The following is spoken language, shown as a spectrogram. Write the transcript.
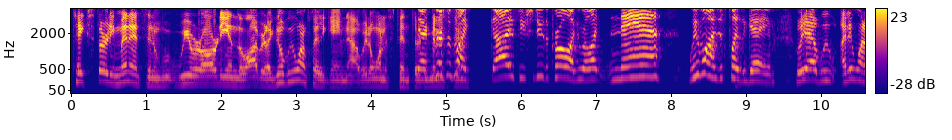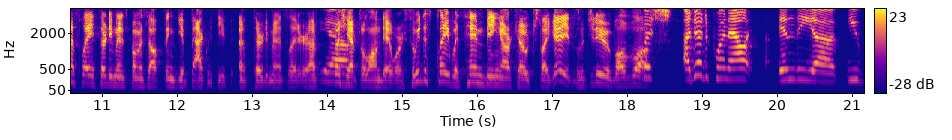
takes 30 minutes, and we were already in the lobby. Like, no, we want to play the game now. We don't want to spend 30 yeah, minutes. Chris was doing- like, guys, you should do the prologue. You were like, nah, we want to just play the game. Well, yeah, we. I didn't want to play 30 minutes by myself, then get back with you uh, 30 minutes later, Yeah. especially after a long day at work. So we just played with him being our coach, like, hey, this is what you do, blah, blah, blah. Which I do have to point out in the uh you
